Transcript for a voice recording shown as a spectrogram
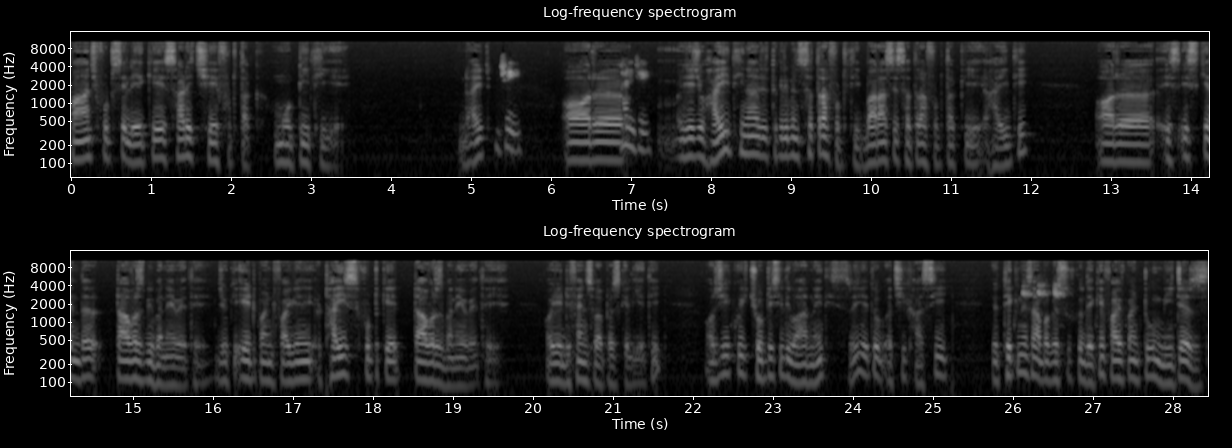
पाँच फुट से लेके साढ़े छः फुट तक मोटी थी ये। राइट जी। और हाँ जी। ये जो हाई थी ना जो तकरीबन सत्रह फुट थी बारह से सत्रह फुट तक ये हाई थी। और इस इसके अंदर टावर्स भी बने हुए थे जो कि 8.5 यानी 28 फुट के टावर्स बने हुए थे ये और ये डिफेंस पर्पज़ के लिए थी। और ये कोई छोटी सी दीवार नहीं थी सिस्टर, ये तो अच्छी खासी जो थिकनेस आप अगर उसको देखें 5.2 मीटर्स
